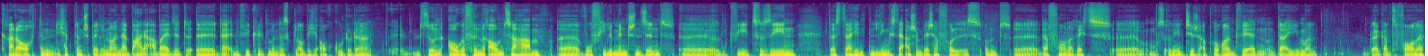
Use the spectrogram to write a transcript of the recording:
Gerade auch dann, ich habe dann später noch in der Bar gearbeitet, äh, da entwickelt man das, glaube ich, auch gut. Oder äh, so ein Auge für einen Raum zu haben, äh, wo viele Menschen sind, äh, irgendwie zu sehen, dass da hinten links der Aschenbecher voll ist und äh, da vorne rechts äh, muss irgendwie ein Tisch abgeräumt werden und da jemand da ganz vorne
